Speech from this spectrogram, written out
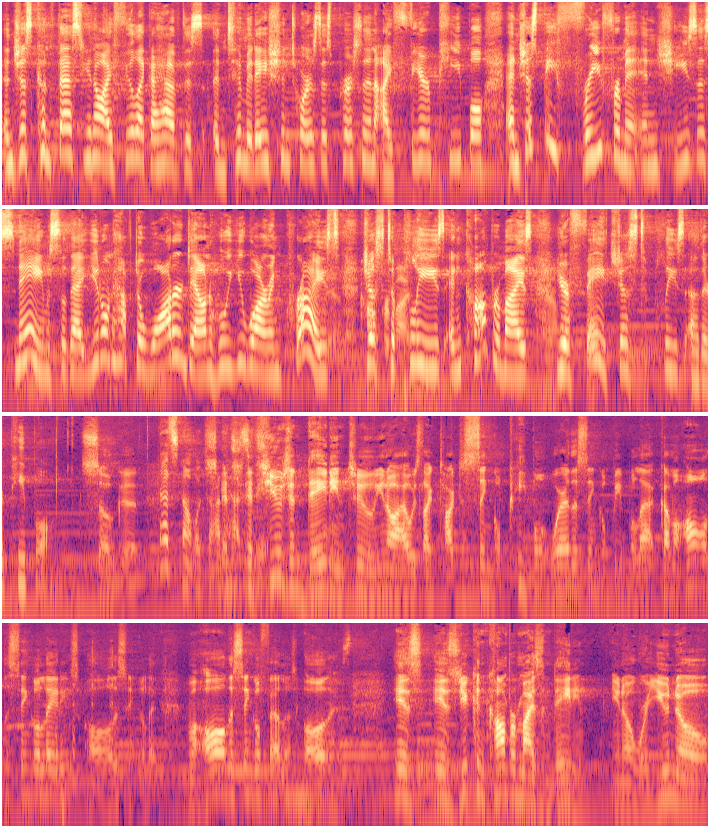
and just confess. You know, I feel like I have this intimidation towards this person. I fear people, and just be free from it in Jesus' name, so that you don't have to water down who you are in Christ just to please and compromise your faith just to please other people. So good. That's not what God It's, has. it's huge in dating too. You know, I always like to talk to single people. Where are the single people at? Come on, all the single ladies, all the single ladies, Come on, all the single fellas, all the is is you can compromise in dating. You know, where you know,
